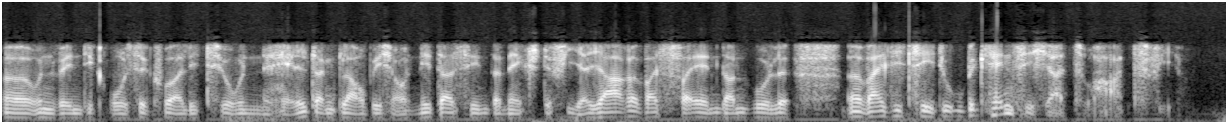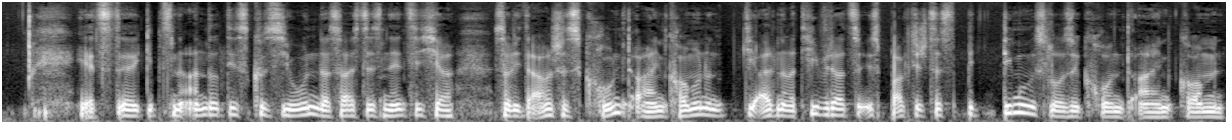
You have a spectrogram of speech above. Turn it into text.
Äh, und wenn die große Koalition hält, dann glaube ich auch nicht, dass sie in der nächsten vier Jahre was verändern wolle, äh, weil die CDU bekennt sich ja zu Hartz IV. Jetzt äh, gibt es eine andere Diskussion, das heißt, es nennt sich ja solidarisches Grundeinkommen und die Alternative dazu ist praktisch das bedingungslose Grundeinkommen.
